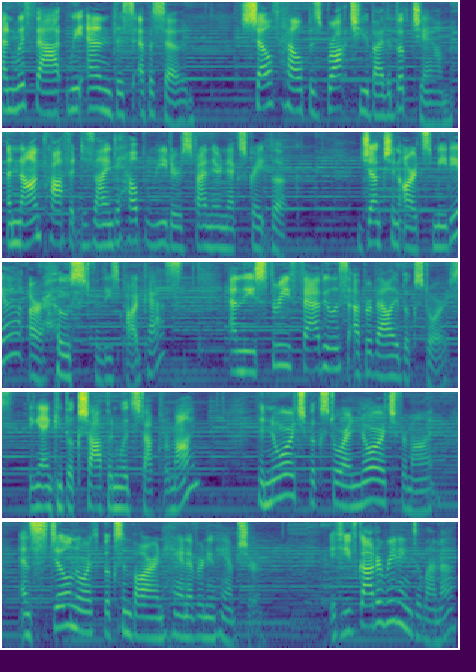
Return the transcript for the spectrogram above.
And with that, we end this episode. Shelf Help is brought to you by the Book Jam, a nonprofit designed to help readers find their next great book. Junction Arts Media are host for these podcasts, and these three fabulous Upper Valley bookstores the Yankee Bookshop in Woodstock, Vermont, the Norwich Bookstore in Norwich, Vermont, and Still North Books and Bar in Hanover, New Hampshire. If you've got a reading dilemma,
